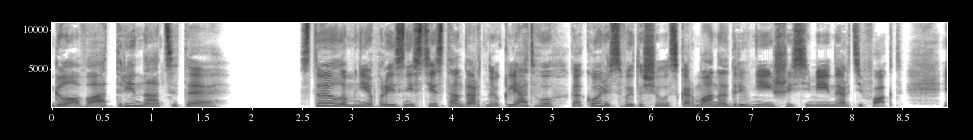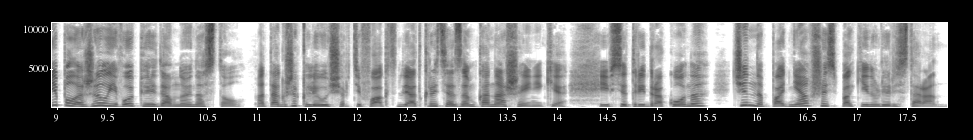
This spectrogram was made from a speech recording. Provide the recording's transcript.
Глава 13. Стоило мне произнести стандартную клятву, как Орис вытащил из кармана древнейший семейный артефакт и положил его передо мной на стол, а также ключ-артефакт для открытия замка на ошейнике, и все три дракона, чинно поднявшись, покинули ресторан.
